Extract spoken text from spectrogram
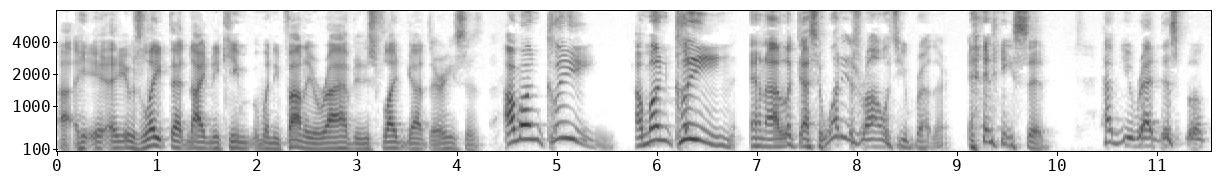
uh, he, it was late that night, and he came when he finally arrived and his flight got there. He says, "I'm unclean. I'm unclean." And I looked. I said, "What is wrong with you, brother?" And he said, "Have you read this book?"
